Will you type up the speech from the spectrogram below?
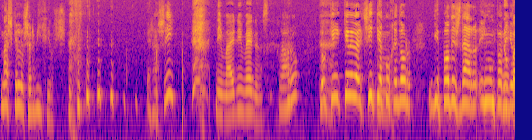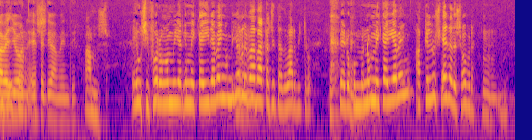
máis que los servicios. Era así. ni máis ni menos. Claro. Que, que era el sitio mm. acogedor lle podes dar en un pabellón. Nun pabellón, efectivamente. Vamos. Eu, se fora unha muller que me caíra ben, o mellor uh -huh. levaba a caseta do árbitro. Pero como non me caía ben, aquilo xa era de sobra. Uh -huh.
